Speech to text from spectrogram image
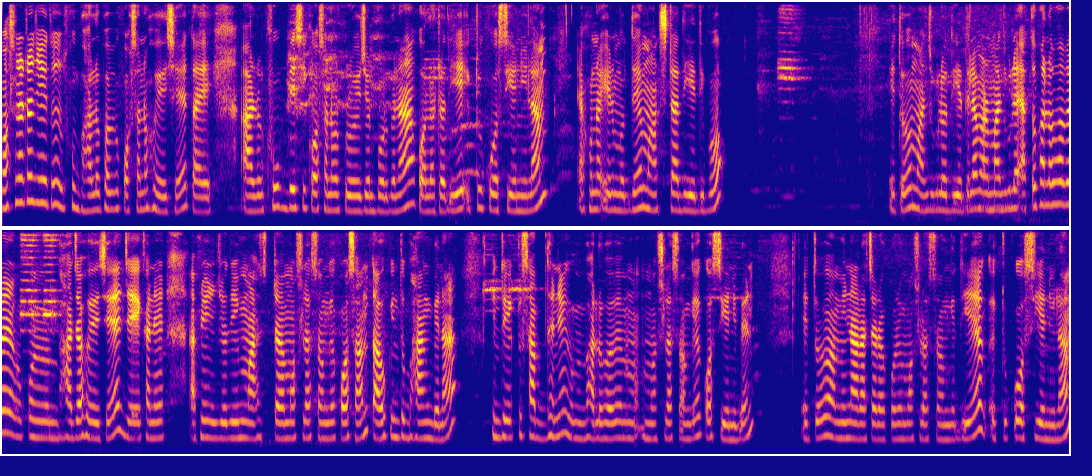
মশলাটা যেহেতু খুব ভালোভাবে কষানো হয়েছে, তাই আর খুব বেশি কষানোর প্রয়োজন পড়বে না। কলাটা দিয়ে একটু কষিয়ে নিলাম। এখন এর মধ্যে মাছটা দিয়ে দিব। এই তো মাছগুলো দিয়ে দিলাম। আর মাছগুলো এত ভালোভাবে ভাজা হয়েছে যে এখানে আপনি যদি মাছটা মশলার সঙ্গে কষান, তাও কিন্তু ভাঙবে না। কিন্তু একটু সাবধানে ভালোভাবে মশলার সঙ্গে কষিয়ে নেবেন। এই তো আমি নাড়াচাড়া করে মশলার সঙ্গে দিয়ে একটু কষিয়ে নিলাম।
